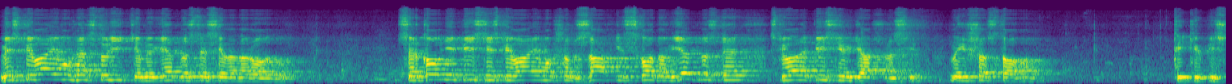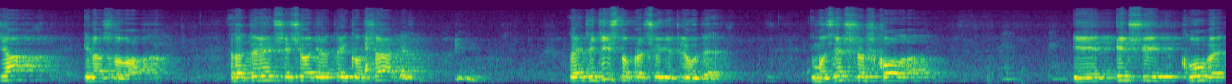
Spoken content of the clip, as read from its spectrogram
Ми співаємо вже століттями в єдності сили народу. Церковні пісні співаємо, щоб захід сходом єдності співали пісні вдячності. Ну і що з того? Тільки в піснях і на словах. Я так дивився сьогодні на той концерт. Знаєте, дійсно працюють люди. І музична школа, і інші клуби,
